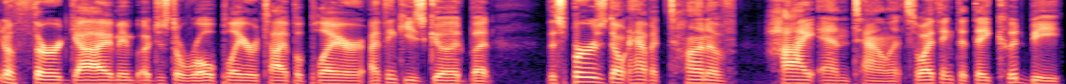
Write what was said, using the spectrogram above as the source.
you know third guy, maybe just a role player type of player. I think he's good, but the Spurs don't have a ton of high end talent, so I think that they could be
